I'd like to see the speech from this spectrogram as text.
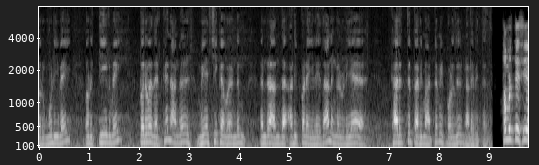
ஒரு முடிவை ஒரு தீர்வை பெறுவதற்கு நாங்கள் முயற்சிக்க வேண்டும் என்ற அந்த அடிப்படையிலே தான் எங்களுடைய கருத்து பரிமாற்றம் இப்பொழுது நடைபெற்றது. தமிழ் தேசிய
